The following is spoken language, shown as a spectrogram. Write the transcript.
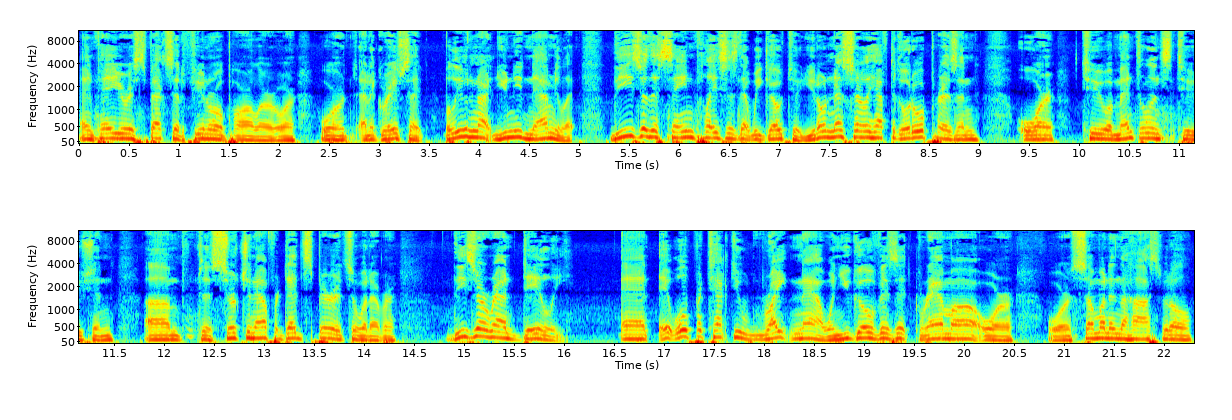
and pay your respects at a funeral parlor or, or at a gravesite, believe it or not, you need an amulet. These are the same places that we go to. You don't necessarily have to go to a prison or to a mental institution um, to searching out for dead spirits or whatever. These are around daily, and it will protect you right now when you go visit grandma or or someone in the hospital.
